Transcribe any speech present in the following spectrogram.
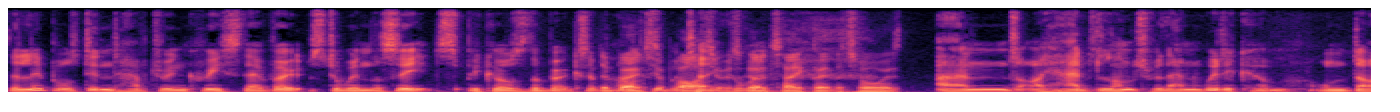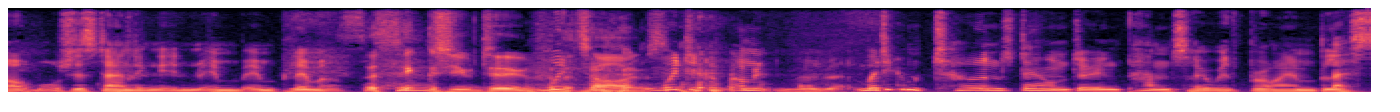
the Liberals didn't have to increase their votes to win the seats because the Brexit The Party Brexit would Party was away. going to take away the Tories. And I had lunch with Ann Widdecombe on Dartmoor. She's standing in, in, in Plymouth. The things you do for the Times. Widdecombe, I mean, Widdecombe turned down doing panto with Brian Blessed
